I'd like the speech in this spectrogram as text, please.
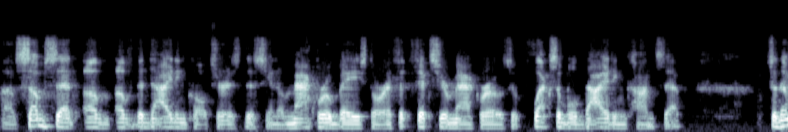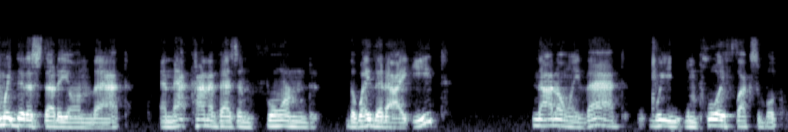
uh, subset of of the dieting culture. Is this you know macro based or if it fits your macros, flexible dieting concept. So then we did a study on that, and that kind of has informed the way that I eat. Not only that, we employ flexible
